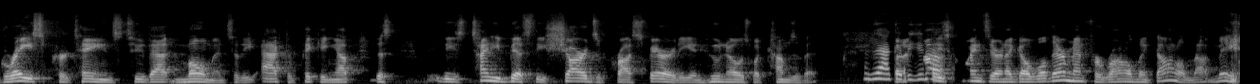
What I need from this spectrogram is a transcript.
grace pertains to that moment, to the act of picking up this these tiny bits, these shards of prosperity, and who knows what comes of it. Exactly. But you know, these coins there, and I go, "Well, they're meant for Ronald McDonald, not me."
